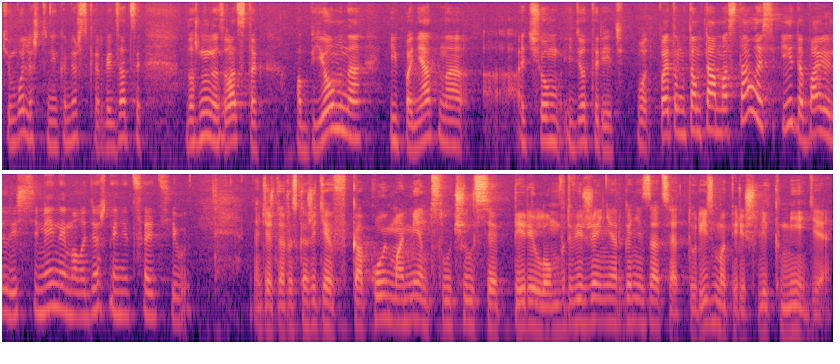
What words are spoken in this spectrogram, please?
тем более, что некоммерческие организации должны называться так объемно и понятно о чем идет речь. Вот, поэтому там-там осталось и добавились семейные молодежные инициативы. Надежда, расскажите, в какой момент случился перелом в движении организации? От туризма перешли к медиа.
